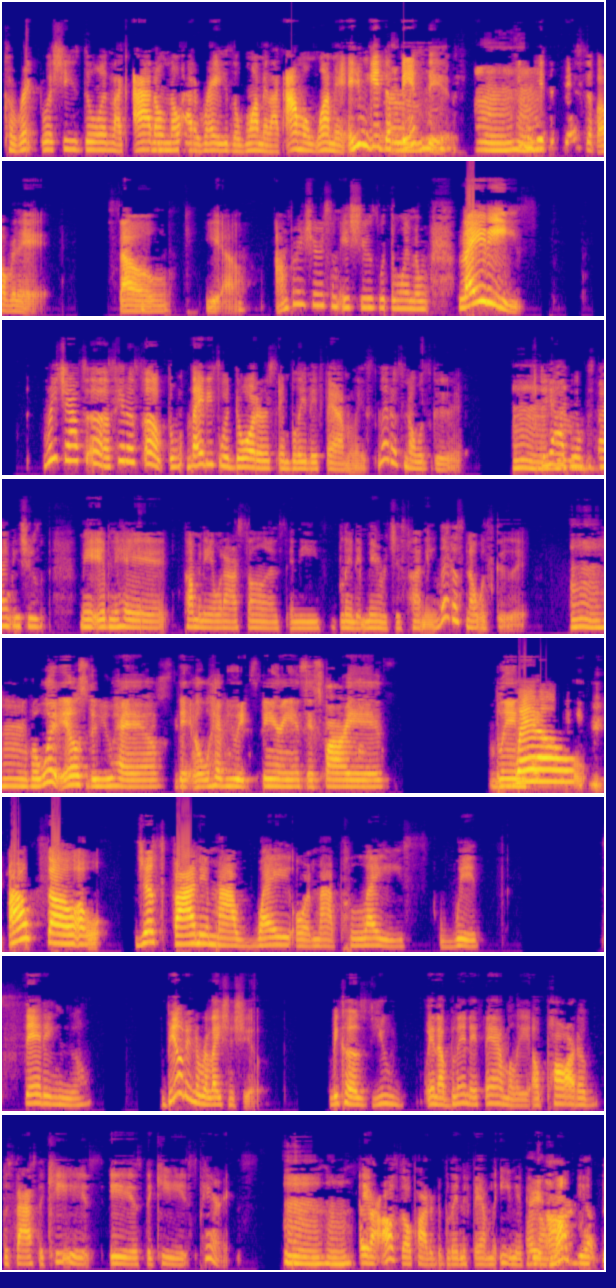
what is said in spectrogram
correct what she's doing. Like, I don't mm-hmm. know how to raise a woman. Like, I'm a woman. And you can get defensive. Mhm. You can mm-hmm. get defensive over that. So, yeah. I'm pretty sure some issues with the women. Ladies, reach out to us. Hit us up. The ladies with daughters and blended families. Let us know what's good. Do y'all deal with the mm-hmm. same issues me and Ebony had coming in with our sons in these blended marriages, honey? Let us know what's good. Hmm But what else do you have that or have you experienced as far as blending? Well, also just finding my way or my place with setting, building a relationship because you in a blended family, a part of besides the kids is the kids' parents. Hmm They are also part of the blended family, even if you They don't are. want them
